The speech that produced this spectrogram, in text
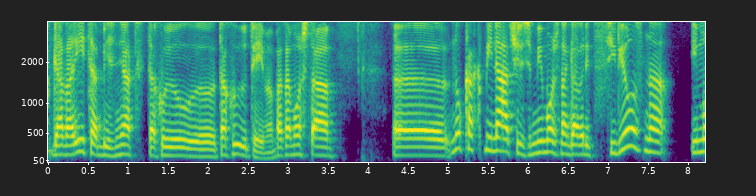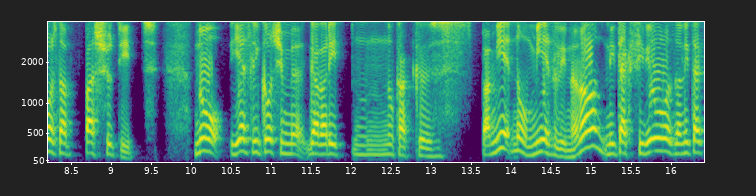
говорить, объяснять такую, такую тему, потому что, э, ну, как мы начали, мы можно говорить серьезно и можно пошутить. Но если хотим говорить, ну, как, э, с- поме- ну, медленно, но не так серьезно, не так...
